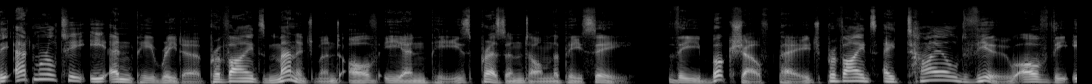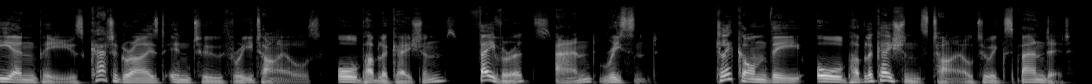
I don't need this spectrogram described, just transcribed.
The Admiralty ENP Reader provides management of ENPs present on the PC. The bookshelf page provides a tiled view of the ENPs categorized into three tiles, All Publications, Favorites, and Recent. Click on the All Publications tile to expand it.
